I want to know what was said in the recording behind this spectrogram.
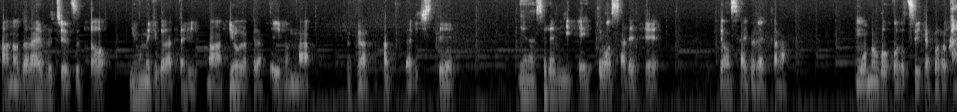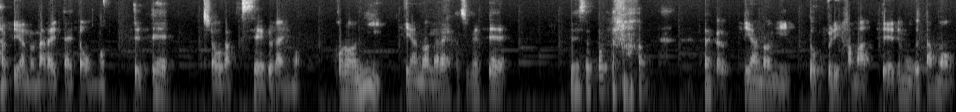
あのドライブ中ずっと日本の曲だったり、まあ、洋楽だったりいろんな曲がかかったりしてでそれに影響されて4歳ぐらいから物心ついた頃からピアノを習いたいと思ってて小学生ぐらいの頃にピアノを習い始めてでそこから なんかピアノにどっぷりハマってでも歌も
